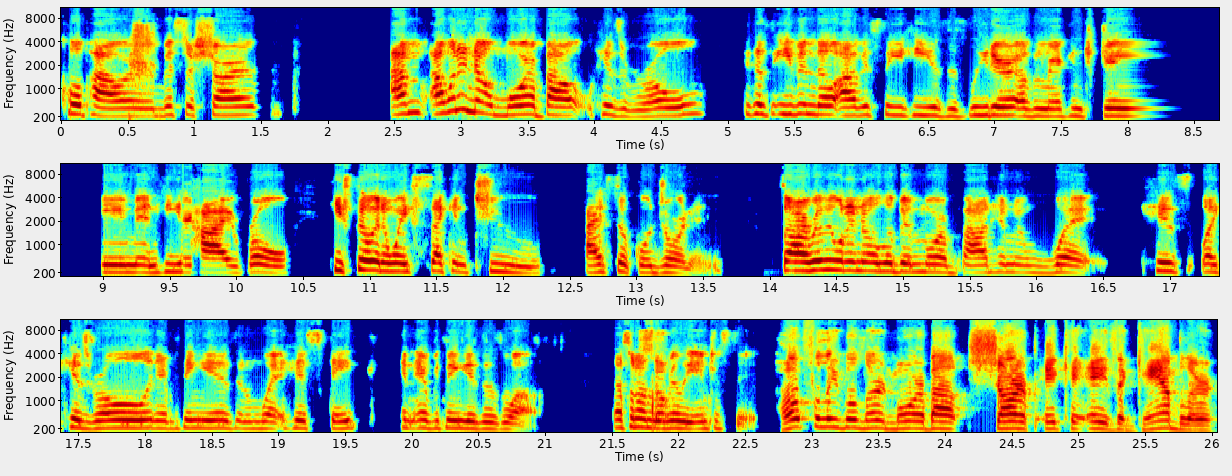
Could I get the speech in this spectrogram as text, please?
cool power, Mr. Sharp. I'm I want to know more about his role because even though obviously he is this leader of American Dream and he's a high role, he's still in a way second to Icicle Jordan. So I really want to know a little bit more about him and what his like his role and everything is and what his stake and everything is as well. That's what I'm so really interested. Hopefully, we'll learn more about Sharpe, aka the Gambler.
